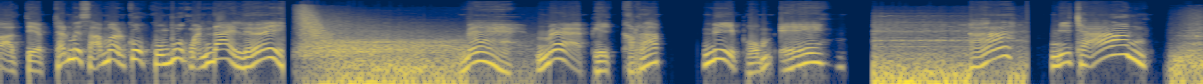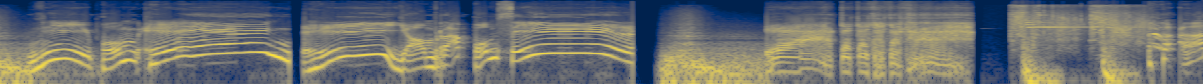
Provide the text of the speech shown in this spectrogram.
บาดเจ็บ ฉันไม่สามารถควบคุมพวกมันได้เลย แม่ แม่ผิดครับ นี่ผมเอง ฮะ มีช้านนี่ผมเอง เอ้ยยอมรับผมสิอ่า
